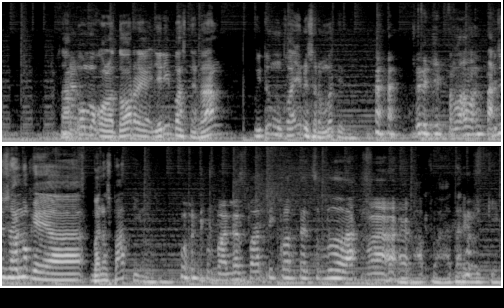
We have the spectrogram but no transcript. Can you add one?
Sako mau kalau Tore, jadi pas nyerang itu mukanya udah serem banget itu. Jadi kiper lawan tak. Itu sama kayak Banaspati. Waduh, Banas Pati konten sebelah, Pak. Apa? Tarik dikit.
